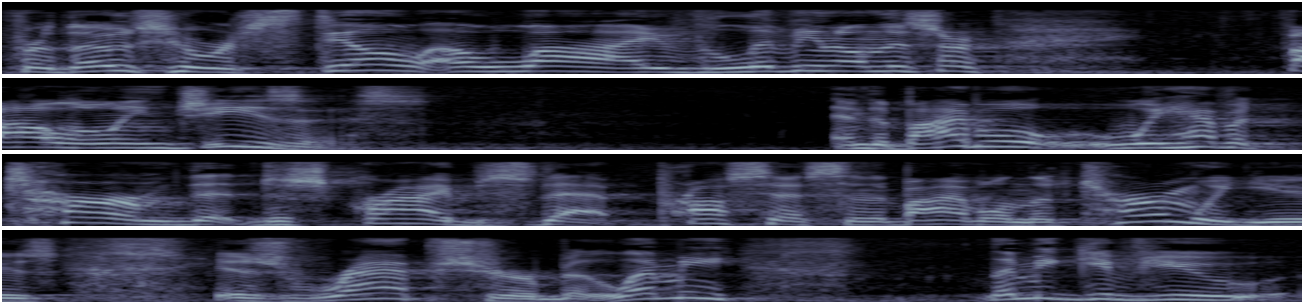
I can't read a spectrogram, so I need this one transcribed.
for those who are still alive, living on this earth, following Jesus. And the Bible, we have a term that describes that process in the Bible, and the term we use is rapture. But let me let me give you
